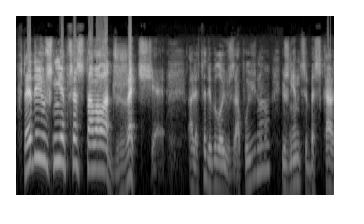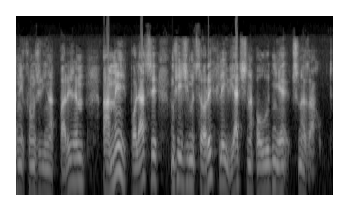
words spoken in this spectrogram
Wtedy już nie przestawała drzeć się, ale wtedy było już za późno, już Niemcy bezkarnie krążyli nad Paryżem, a my, Polacy, musieliśmy co rychlej wiać na południe czy na zachód.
